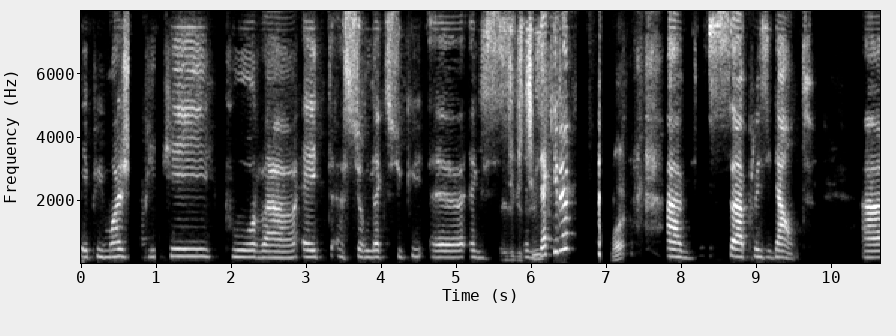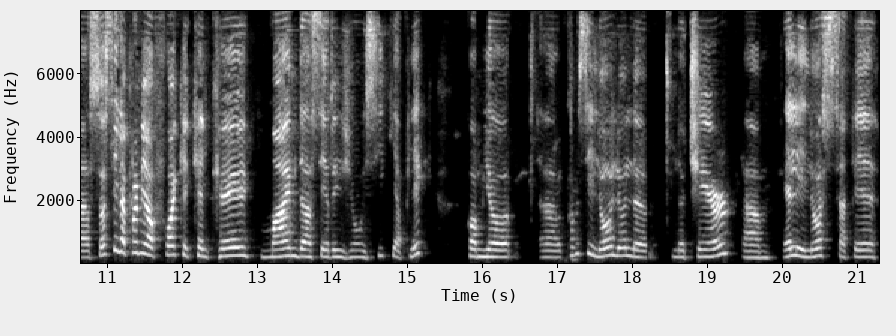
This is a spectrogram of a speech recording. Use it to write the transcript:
Et puis moi, j'ai appliqué pour euh, être sur l'exécutif, euh, ouais. vice-présidente. Euh, ça, c'est la première fois que quelqu'un, même dans ces régions ici, qui applique, comme il y a, comme c'est là, là, le, le chair, elle est là, ça fait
